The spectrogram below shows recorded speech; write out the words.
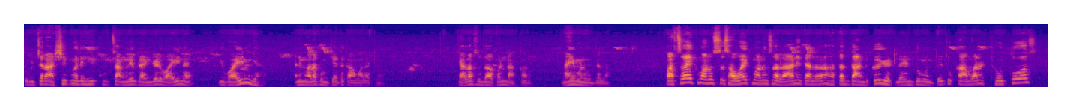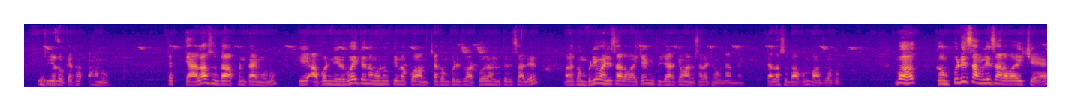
तुमच्या नाशिकमध्ये ही खूप चांगली ब्रँडेड वाईन आहे. ही वाईन घ्या. आणि मला तुमच्या इथं कामाला ठेवा. त्याला सुद्धा आपण नाकारू. नाही म्हणू त्याला. पाचवा एक माणूस सहावा एक माणूस आला आणि त्यानं हातात दांडकं घेतलंय आणि तू म्हणतोय तू कामाला ठेवतोस तुझ्या डोक्यात हाणू. तर त्याला सुद्धा आपण काय म्हणू की आपण निर्भयतेनं म्हणू की नको आमच्या कंपनीचं वाटवं झालं तरी चालेल. मला कंपनी माझी चालवायची आहे मी तुझ्यासारख्या माणसाला ठेवणार नाही. त्याला सुद्धा आपण बाजूला करू. मग कंपनी चांगली चालवायची आहे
